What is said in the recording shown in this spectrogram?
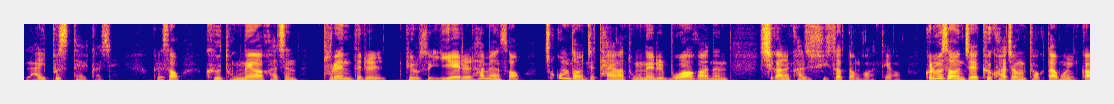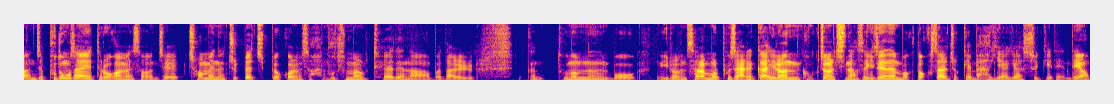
라이프 스타일까지 그래서 그 동네가 가진 브랜드를 비로소 이해를 하면서 조금 더 이제 다양한 동네를 모아가는 시간을 가질 수 있었던 것 같아요. 그러면서 이제 그 과정을 겪다 보니까 이제 부동산에 들어가면서 이제 처음에는 쭈뼛쭈뼛거리면서 아, 무슨 말부터 해야 되나 뭐날 약간 돈 없는 뭐 이런 사람을 보지 않을까 이런 걱정을 지나서 이제는 막 넉살 좋게 막 이야기할 수 있게 되는데요.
